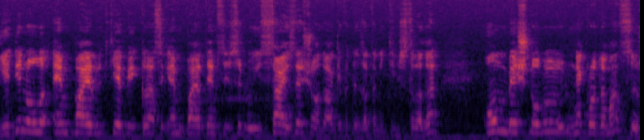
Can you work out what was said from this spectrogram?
7 nolu Empire Ritke bir klasik Empire temsilcisi Luis Saez de şu anda AGF'de zaten ikinci sırada. 15 nolu Necrodancer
